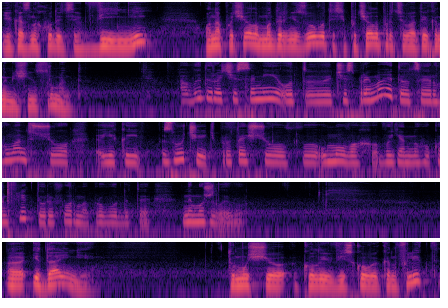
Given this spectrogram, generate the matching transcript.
яка знаходиться в війні, вона почала модернізовуватися і почали працювати економічні інструменти. А ви, до речі, самі, от е, чи сприймаєте оцей аргумент, що який звучить про те, що в умовах воєнного конфлікту реформи проводити неможливо? Е, І дай ні. Тому що коли військовий конфлікт,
